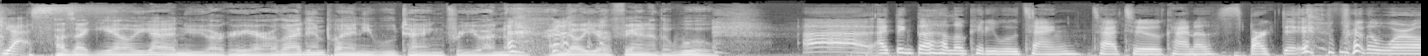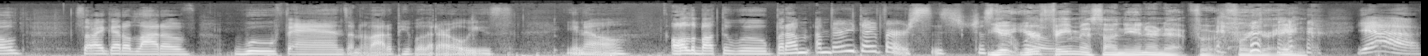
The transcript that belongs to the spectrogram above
Yes. I was like, yo, you got a New Yorker here. Although I didn't play any Wu Tang for you, I know I know you're a fan of the Wu. Uh, I think the Hello Kitty Wu Tang tattoo kind of sparked it for the world. So I got a lot of Wu fans and a lot of people that are always, you know, all about the Wu. But I'm I'm very diverse. It's just You're, you're famous on the internet for for your ink, Yeah.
